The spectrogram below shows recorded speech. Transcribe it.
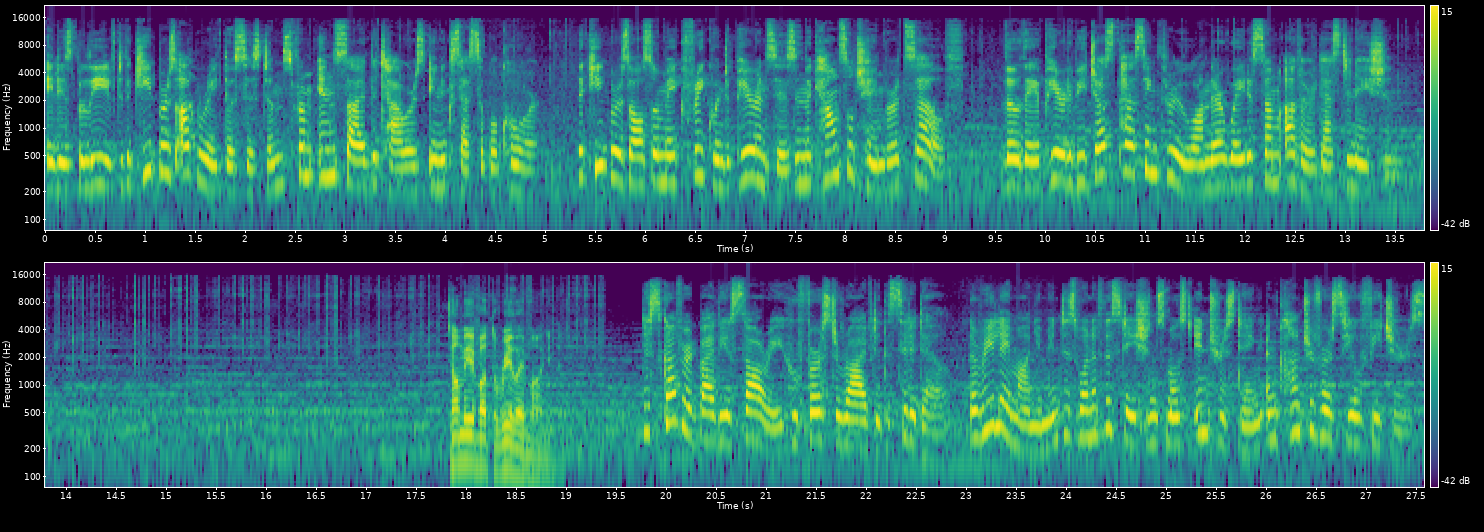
It is believed the Keepers operate those systems from inside the tower's inaccessible core. The Keepers also make frequent appearances in the Council chamber itself, though they appear to be just passing through on their way to some other destination. Tell me about the Relay Monument. Discovered by the Asari who first arrived at the Citadel, the Relay Monument is one of the station's most interesting and controversial features.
